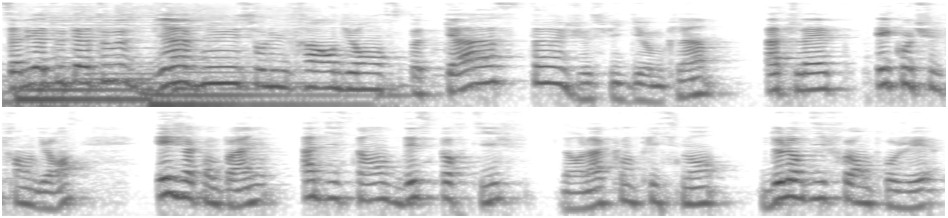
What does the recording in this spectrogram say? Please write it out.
Salut à toutes et à tous, bienvenue sur l'Ultra Endurance Podcast. Je suis Guillaume Klein, athlète et coach Ultra Endurance et j'accompagne à distance des sportifs dans l'accomplissement de leurs différents projets,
